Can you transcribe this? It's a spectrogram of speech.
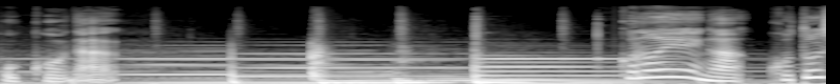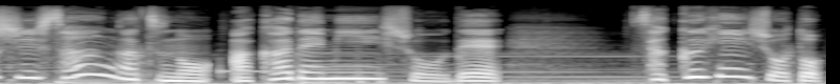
行う。この映画今年3月のアカデミー賞で作品賞と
